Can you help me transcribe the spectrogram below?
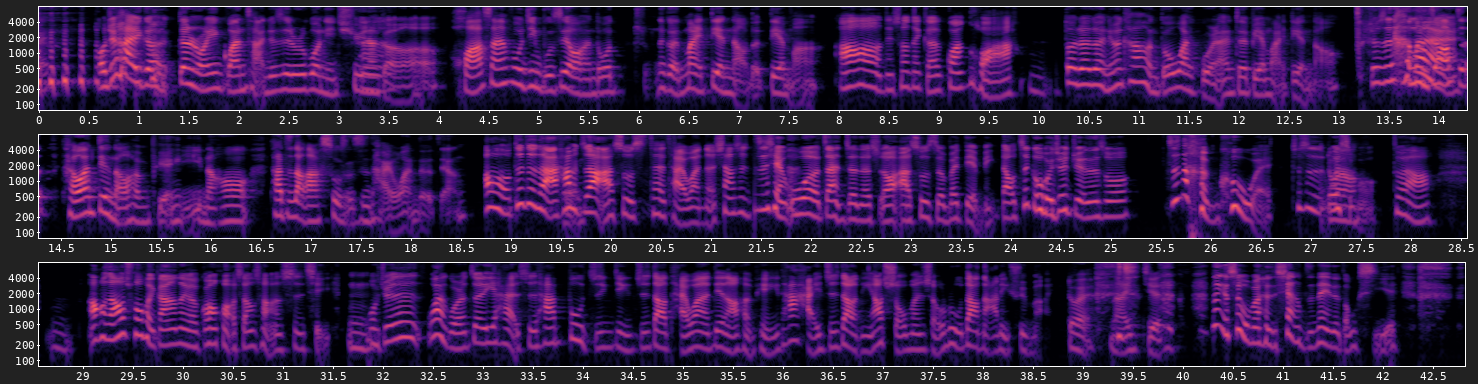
我觉得还有一个更容易观察，就是如果你去那个华山附近，不是有很多那个卖电脑的店吗？哦，你说那个光华，嗯，对对对，你会看到很多外国人在这边买电脑，就是他们知道这台湾电脑很便宜，然后他知道阿素斯是台湾的这样。哦，对对对，他们知道阿素斯在台湾的，像是之前乌俄战争的时候，阿素斯有被点名到，这个我就觉得说真的很酷哎，就是为什么？对啊。嗯，然后然后说回刚刚那个光华商场的事情，嗯，我觉得外国人最厉害的是，他不仅仅知道台湾的电脑很便宜，他还知道你要熟门熟路到哪里去买。对，哪一间？那个是我们很巷子内的东西耶。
